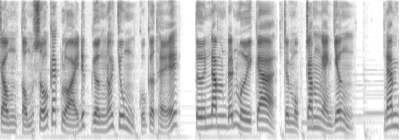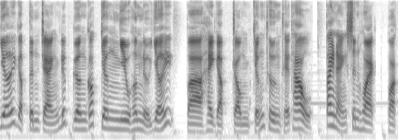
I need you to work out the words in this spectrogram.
trong tổng số các loại đứt gân nói chung của cơ thể, từ 5 đến 10 ca trên 100.000 dân. Nam giới gặp tình trạng đứt gân gót chân nhiều hơn nữ giới và hay gặp trong chấn thương thể thao, tai nạn sinh hoạt hoặc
